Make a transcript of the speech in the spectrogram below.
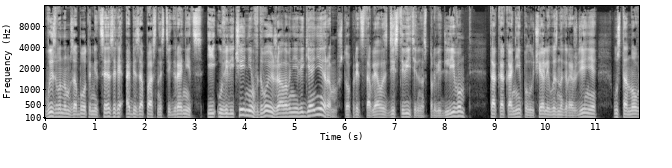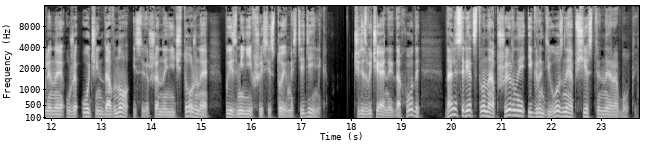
вызванным заботами Цезаря о безопасности границ и увеличением вдвое жалований легионерам, что представлялось действительно справедливым, так как они получали вознаграждение, установленное уже очень давно и совершенно ничтожное по изменившейся стоимости денег. Чрезвычайные доходы дали средства на обширные и грандиозные общественные работы.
